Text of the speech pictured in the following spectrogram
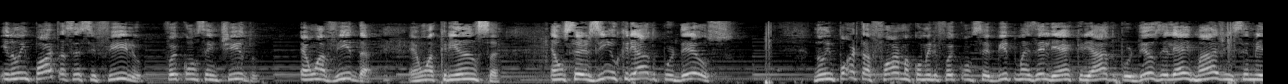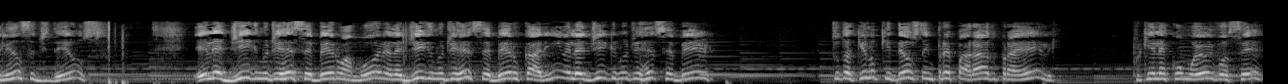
E não importa se esse filho foi consentido, é uma vida, é uma criança, é um serzinho criado por Deus. Não importa a forma como ele foi concebido, mas ele é criado por Deus, ele é a imagem e semelhança de Deus. Ele é digno de receber o amor, ele é digno de receber o carinho, ele é digno de receber tudo aquilo que Deus tem preparado para ele, porque ele é como eu e você.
